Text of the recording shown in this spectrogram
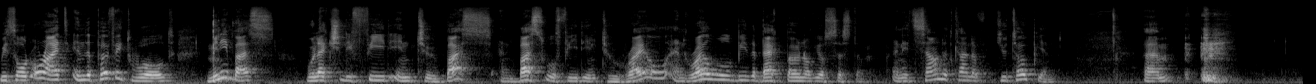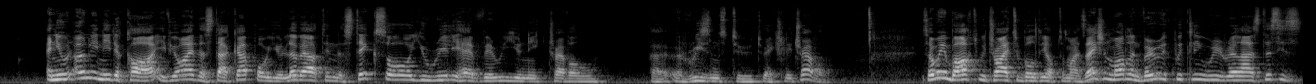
we thought, all right, in the perfect world, minibus will actually feed into bus, and bus will feed into rail, and rail will be the backbone of your system and it sounded kind of utopian. Um, and you would only need a car if you're either stuck up or you live out in the sticks or you really have very unique travel uh, uh, reasons to, to actually travel. So we embarked, we tried to build the optimization model, and very quickly we realized this is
